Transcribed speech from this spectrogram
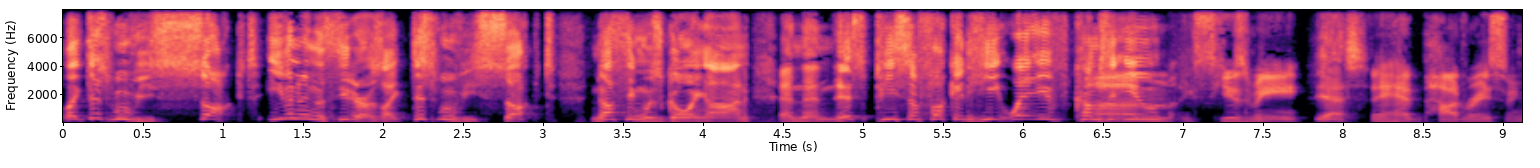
Like this movie sucked. Even in the theater, I was like, "This movie sucked. Nothing was going on." And then this piece of fucking heat wave comes at you. Um, excuse me. Yes, They had pod racing.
